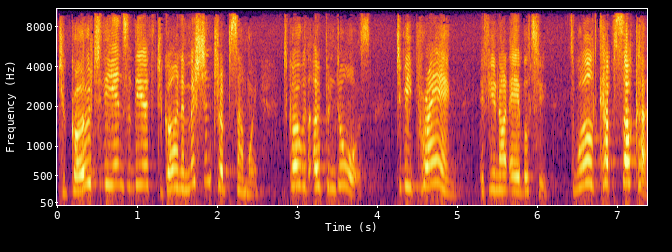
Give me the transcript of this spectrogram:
to go to the ends of the earth, to go on a mission trip somewhere, to go with open doors, to be praying if you're not able to? It's World Cup soccer.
